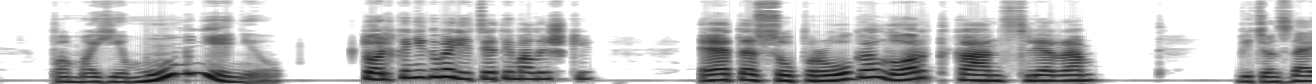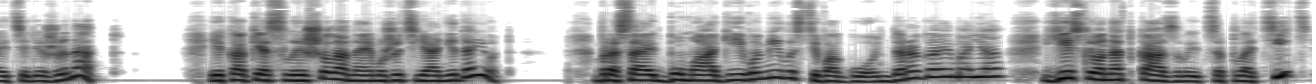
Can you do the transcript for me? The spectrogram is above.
— По моему мнению, только не говорите этой малышке. Это супруга лорд-канцлера. Ведь он, знаете ли, женат. И, как я слышал, она ему житья не дает. Бросает бумаги его милости в огонь, дорогая моя, если он отказывается платить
